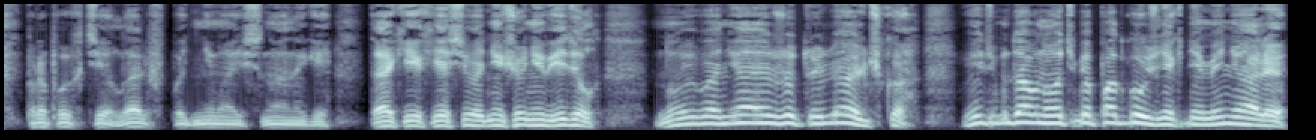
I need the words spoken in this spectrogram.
— пропыхтел Альф, поднимаясь на ноги. «Таких я сегодня еще не не видел. Ну и воняешь же ты, лялечка. Видимо, давно тебе подгузник не меняли.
